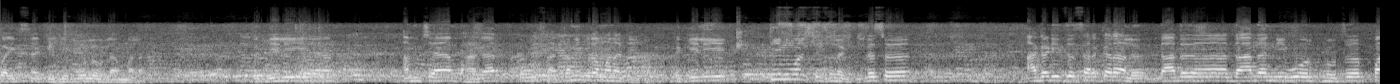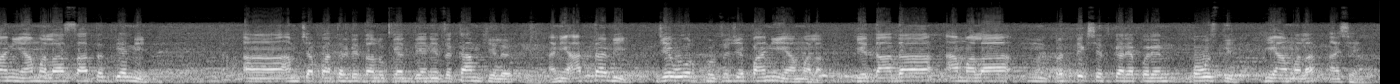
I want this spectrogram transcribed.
बाईकसाठी जे बोलवलं आम्हाला. तर गेली आमच्या भागात पाऊस हा कमी प्रमाणात आहे तर गेली तीन वर्ष सलग जसं आघाडीचं सरकार आलं दादा दादांनी ओव्हरफ्लोचं पाणी आम्हाला सातत्याने आमच्या पाथर्डी तालुक्यात देण्याचं काम केलं. आणि आत्ता बी जे ओव्हरफ्लोचं जे पाणी आहे आम्हाला हे दादा आम्हाला प्रत्येक शेतकऱ्यापर्यंत पोहोचतील ही आम्हाला आशा आहे.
